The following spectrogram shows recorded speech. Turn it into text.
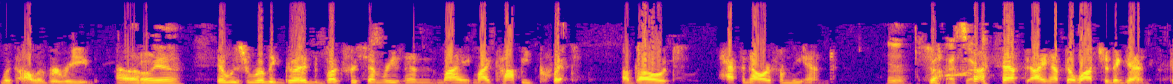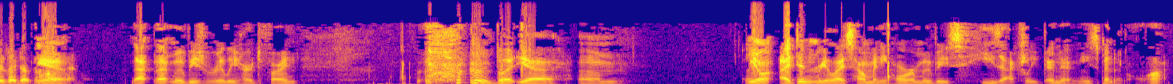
with Oliver Reed. Um, Oh yeah. It was really good, but for some reason my my copy quit about half an hour from the end. Hmm. So I have to I have to watch it again because I don't know Yeah. it. That that movie's really hard to find. but yeah, um you know, I didn't realize how many horror movies he's actually been in. He's been in a lot.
